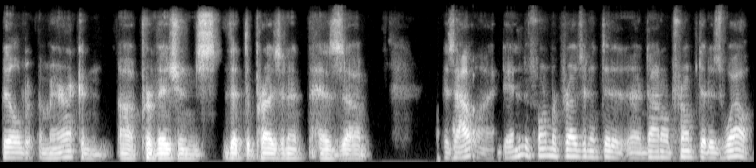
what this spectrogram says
build American uh, provisions that the president has uh, has outlined, and the former president did uh, Donald Trump did as well.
